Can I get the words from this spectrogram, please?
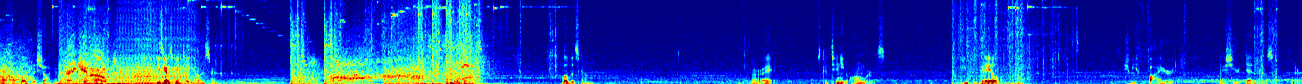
Yeah, I love this shotgun. These guys are getting taken out this time. Love this gun. Alright. Let's continue onwards. If you fail, you should be fired. Actually, you're dead now, so whatever.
